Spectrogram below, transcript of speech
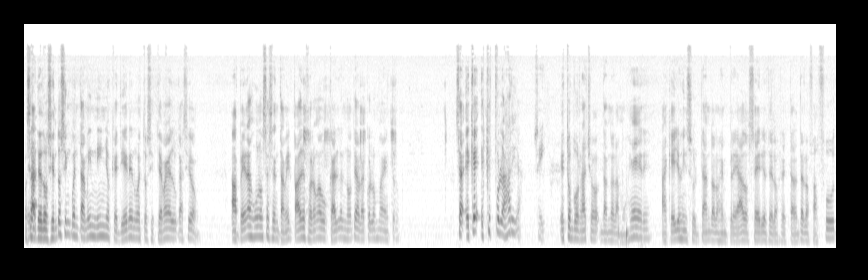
O sea, de 250 mil niños que tiene nuestro sistema de educación, apenas unos 60 mil padres fueron a buscar las notas y a hablar con los maestros. O sea, es que es, que es por la área Sí. Estos borrachos dando a las mujeres, aquellos insultando a los empleados serios de los restaurantes, de los fast food,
